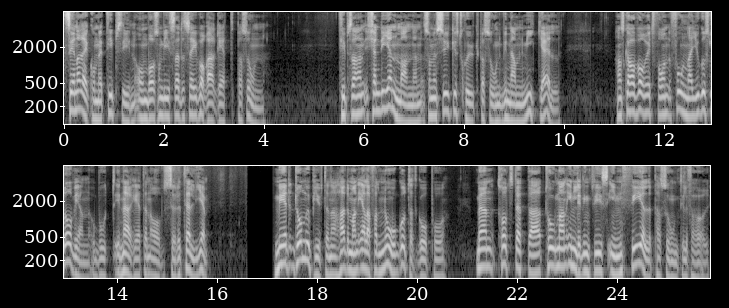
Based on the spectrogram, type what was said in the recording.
Senare kom ett tips in om vad som visade sig vara rätt person. Tipsaren kände igen mannen som en psykiskt sjuk person vid namn Mikael. Han ska ha varit från forna Jugoslavien och bott i närheten av Södertälje. Med de uppgifterna hade man i alla fall något att gå på. Men trots detta tog man inledningsvis in fel person till förhör.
